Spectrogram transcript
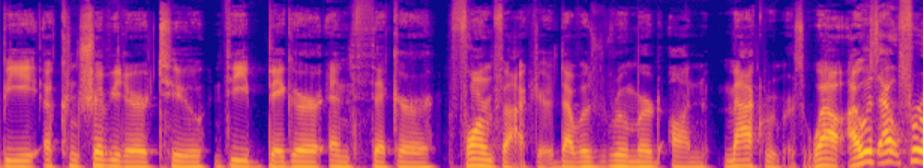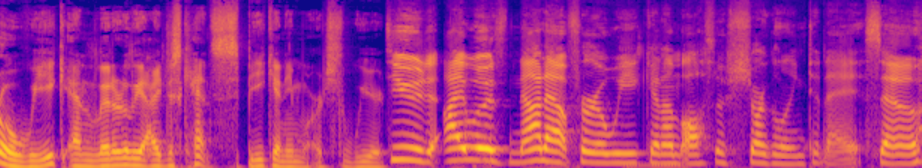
be a contributor to the bigger and thicker form factor that was rumored on MacRumors. Wow, I was out for a week and literally I just can't speak anymore. It's weird. Dude, I was not out for a week and I'm also struggling today. So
